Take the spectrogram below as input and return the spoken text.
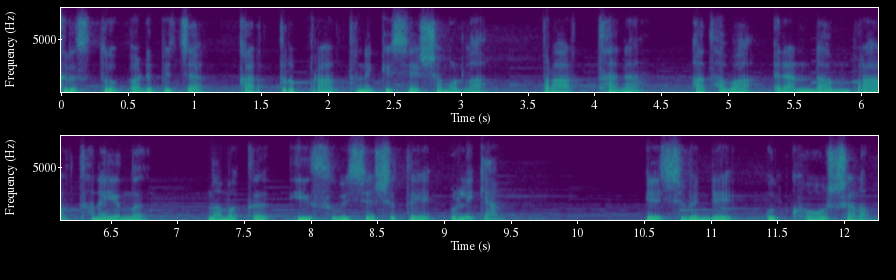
ക്രിസ്തു പഠിപ്പിച്ച കർത്തൃപ്രാർത്ഥനയ്ക്ക് ശേഷമുള്ള പ്രാർത്ഥന അഥവാ രണ്ടാം പ്രാർത്ഥനയെന്ന് നമുക്ക് ഈ സുവിശേഷത്തെ വിളിക്കാം. യേശുവിന്റെ ഉദ്ഘോഷണം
